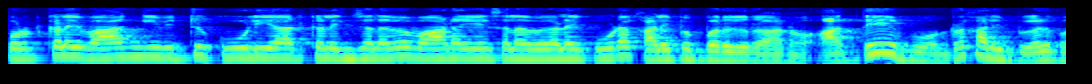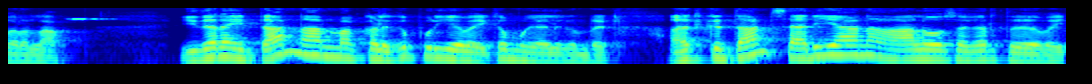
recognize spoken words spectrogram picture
பொருட்களை வாங்கி விற்று கூலி ஆட்களின் செலவு வாடகை செலவுகளை கூட கழிப்பு பெறுகிறானோ அதே போன்று கழிப்புகள் பெறலாம். இதனைத்தான் நான் மக்களுக்கு புரிய வைக்க முயல்கின்றேன். அதற்குத்தான் சரியான ஆலோசகர் தேவை.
